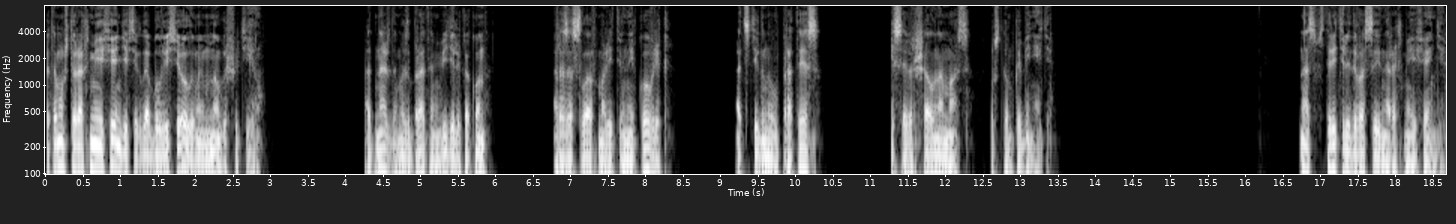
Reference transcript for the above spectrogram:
потому что Рахмей Фенди всегда был веселым и много шутил. Однажды мы с братом видели, как он, разослав молитвенный коврик, отстегнул протез и совершал намаз в пустом кабинете. Нас встретили два сына Рахме Эфенди.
